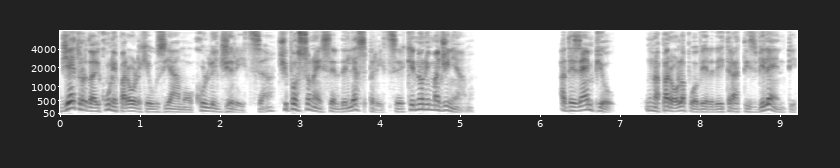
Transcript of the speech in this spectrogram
Dietro ad alcune parole che usiamo con leggerezza ci possono essere delle asprezze che non immaginiamo. Ad esempio, una parola può avere dei tratti svilenti,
